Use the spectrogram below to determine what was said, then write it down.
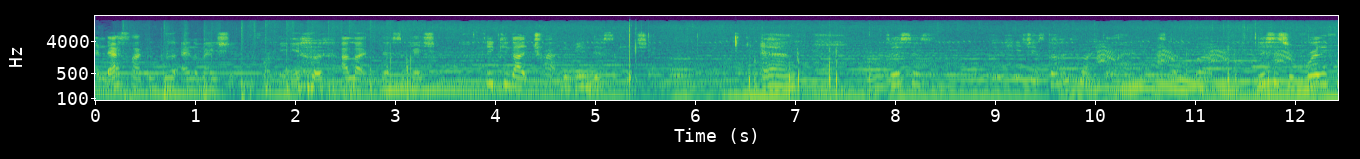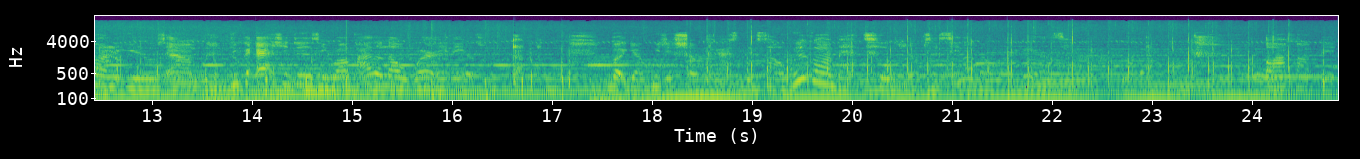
And that's like a good animation for me. I like the desiccation. So you can like trap them in desiccation. And this is just his right stuff, but this is really fun to use. Um you can actually do this in. I don't know where it is. But yeah, we just showcased it. So we're going back to him to see I know where it is. Oh, I found it.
